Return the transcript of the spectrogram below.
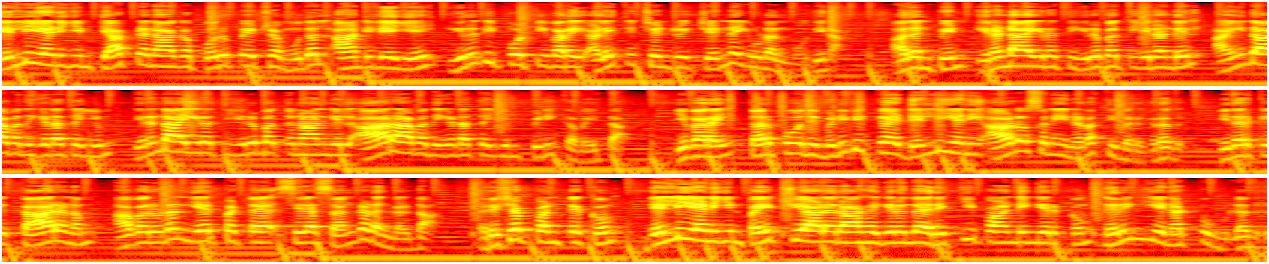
டெல்லி அணியின் கேப்டனாக பொறுப்பேற்ற முதல் ஆண்டிலேயே இறுதிப் போட்டி வரை அழைத்துச் சென்று சென்னையுடன் மோதினார். அதன் பின் இரண்டாயிரத்தி இருபத்தி இரண்டில் ஐந்தாவது இடத்தையும் இரண்டாயிரத்தி இருபத்தி நான்கில் ஆறாவது இடத்தையும் பிடிக்க வைத்தார். இவரை தற்போது விடுவிக்க டெல்லி அணி ஆலோசனை நடத்தி வருகிறது. இதற்கு காரணம் அவருடன் ஏற்பட்ட சில சங்கடங்கள் தான் ரிஷப் பண்ட்டுக்கும் டெல்லி அணியின் பயிற்சியாளராக இருந்த ரிக்கி பாண்டிங்கிற்கும் நெருங்கிய நட்பு உள்ளது.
